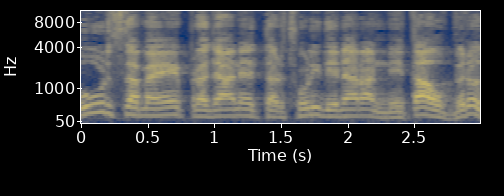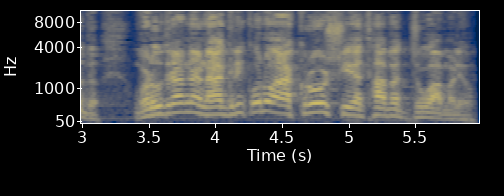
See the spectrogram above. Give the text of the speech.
પૂર સમયે પ્રજાને તરછોડી દેનારા નેતાઓ વિરુદ્ધ વડોદરાના નાગરિકોનો આક્રોશ યથાવત જોવા મળ્યો.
